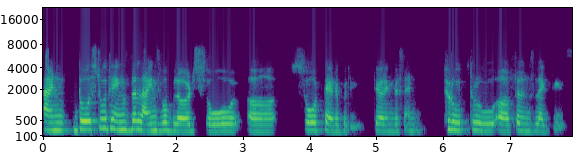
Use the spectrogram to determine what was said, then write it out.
and those two things the lines were blurred so uh, so terribly during this and through through uh, films like these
